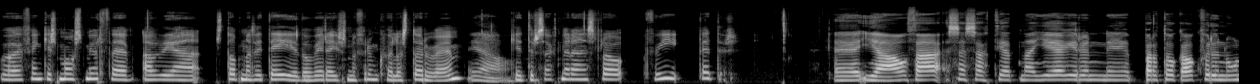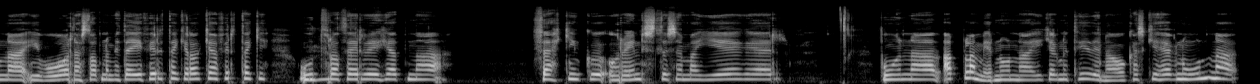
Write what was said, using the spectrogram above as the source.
það fengið smá smjörþef af því að stopna því degið og vera í svona frumkvæla störfum. Já. Getur sagt mér aðeins frá því betur? Uh, já, það sem sagt hérna, ég í rauninni bara tók ákverðu núna í vor að stopna mitt eigi fyrirtæki, ráðgjafa fyrirtæki út frá þeirri hérna þekkingu og reynslu sem að ég er búin að afla mér núna í gegnum tíðina og kannski hef núna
